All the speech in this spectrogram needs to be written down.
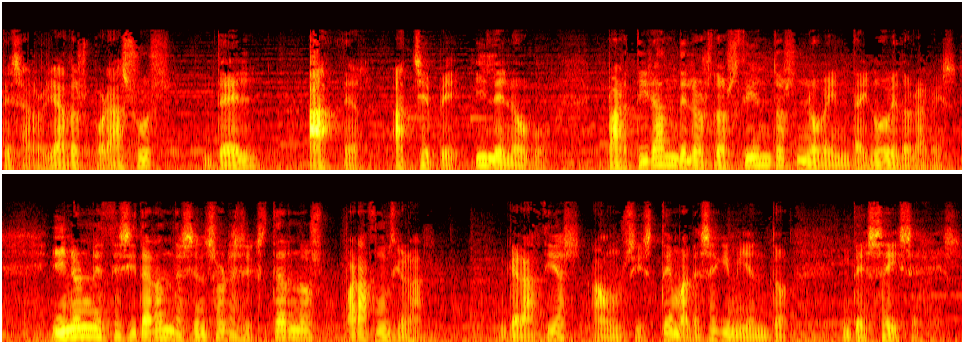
Desarrollados por Asus, Dell, Acer, HP y Lenovo, partirán de los 299 dólares y no necesitarán de sensores externos para funcionar, gracias a un sistema de seguimiento de 6 ejes.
